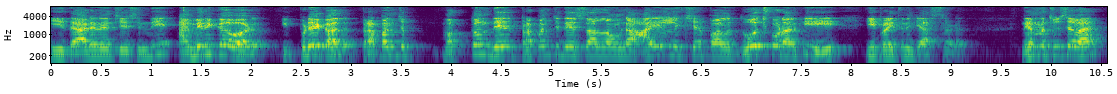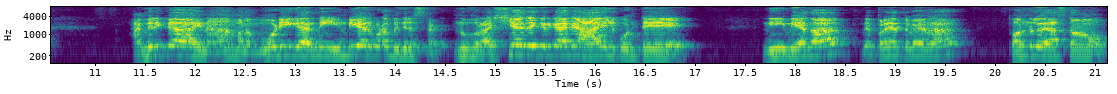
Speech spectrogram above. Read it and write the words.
ఈ దాడి అనేది చేసింది అమెరికా వాడు. ఇప్పుడే కాదు ప్రపంచ మొత్తం దే ప్రపంచ దేశాల్లో ఉండే ఆయిల్ నిక్షేపాలను దోచుకోవడానికి ఈ ప్రయత్నం చేస్తున్నాడు. నిన్న చూసావా? అమెరికా ఆయన మన మోడీ గారిని ఇండియాను కూడా బెదిరిస్తున్నాడు. నువ్వు రష్యా దగ్గరగానే ఆయిల్ కొంటే నీ మీద విపరీతమైన పన్నులు వేస్తాం.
